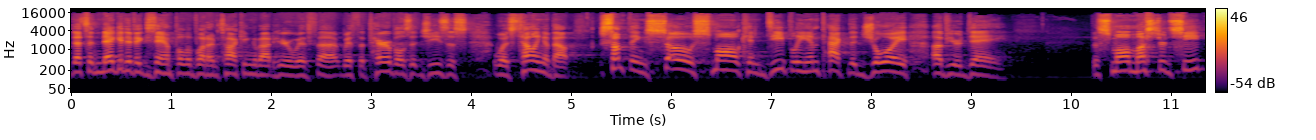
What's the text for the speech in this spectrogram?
that's a negative example of what I'm talking about here with, uh, with the parables that Jesus was telling about. Something so small can deeply impact the joy of your day. The small mustard seed,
